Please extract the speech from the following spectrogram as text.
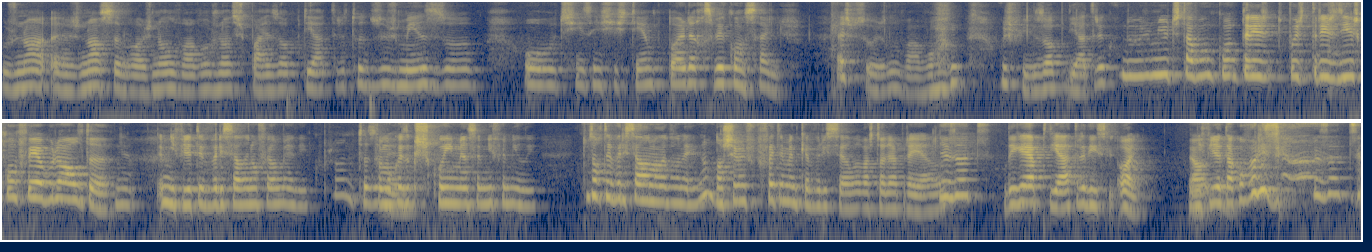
os no, as nossos avós não levavam os nossos pais ao pediatra todos os meses ou, ou de X em X tempo para receber conselhos. As pessoas levavam os filhos ao pediatra quando os miúdos estavam com três, depois de três dias com febre alta. A minha filha teve varicela e não foi ao médico. Pronto, Foi uma coisa que chocou imenso a minha família. Mas ela tem varicela, não leva ao médico. Não, nós sabemos perfeitamente que é varicela, basta olhar para ela. Exato, Liguei à pediatra e disse-lhe: Olha, minha Ela- filha está com varicela. exato.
